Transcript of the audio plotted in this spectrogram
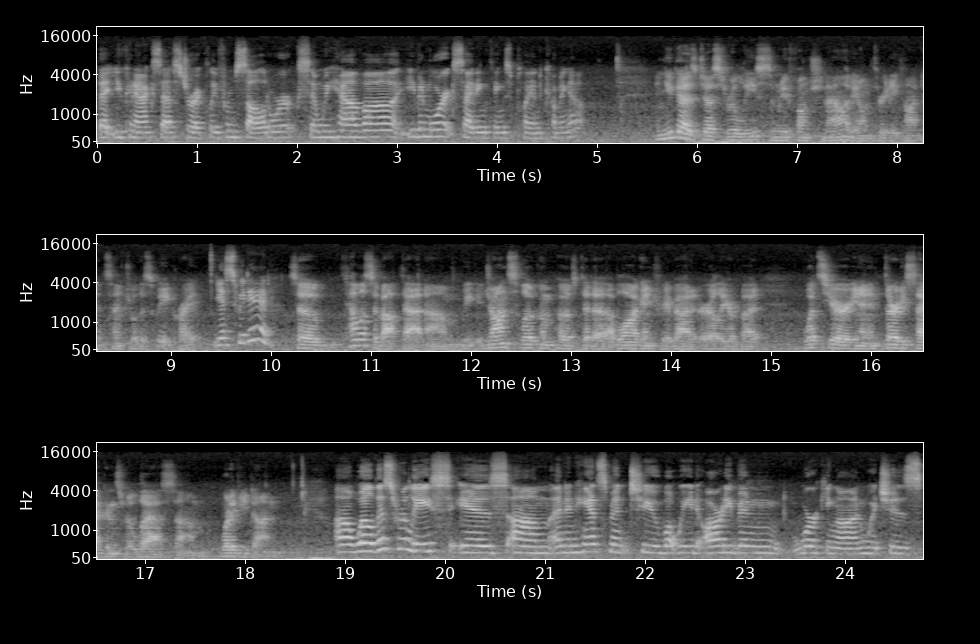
that you can access directly from SolidWorks, and we have uh, even more exciting things planned coming up. And you guys just released some new functionality on 3D Content Central this week, right? Yes, we did. So tell us about that. Um, we, John Slocum posted a, a, blog entry about it earlier, but what's your, you know, in 30 seconds or less, um, what have you done? Uh, well, this release is um, an enhancement to what we'd already been working on, which is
